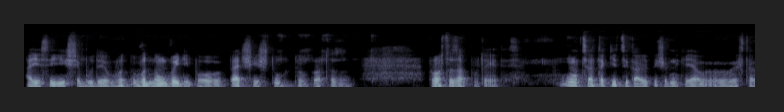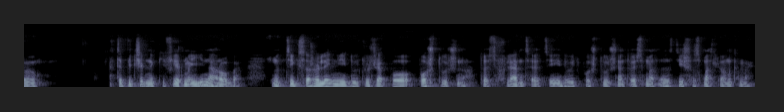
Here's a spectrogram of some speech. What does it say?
А якщо їх ще буде в, одному виді по 5-6 штук, то просто, просто запутаєтесь. Ну, це такі цікаві підшипники я виставив. Це підшипники фірми Іна робить. Ну, ці, к сожалению, йдуть уже по, поштучно. Тобто флянці ці йдуть поштучно, тобто ті, що з масленками.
